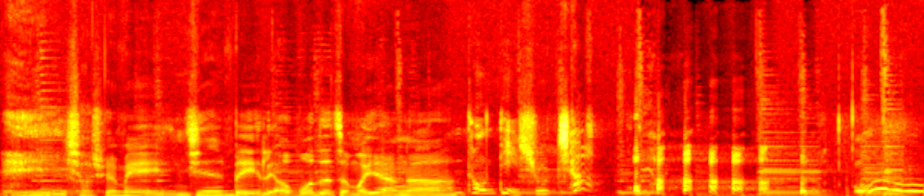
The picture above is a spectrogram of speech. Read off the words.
哎，小学妹，你今天被撩拨的怎么样啊？通体舒畅。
